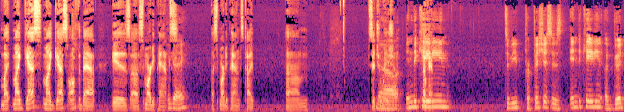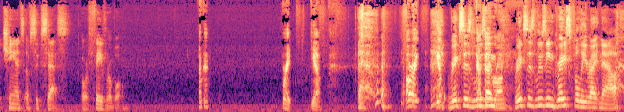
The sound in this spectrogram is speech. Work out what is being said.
my my guess my guess off the bat is uh, smarty pants. Okay. A smarty pants type um, situation. Now, indicating to be propitious is indicating a good chance of success or favorable. Okay. Right. Yeah. All right. Yep. Rix is Got that losing. wrong. Rix is losing gracefully right now.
